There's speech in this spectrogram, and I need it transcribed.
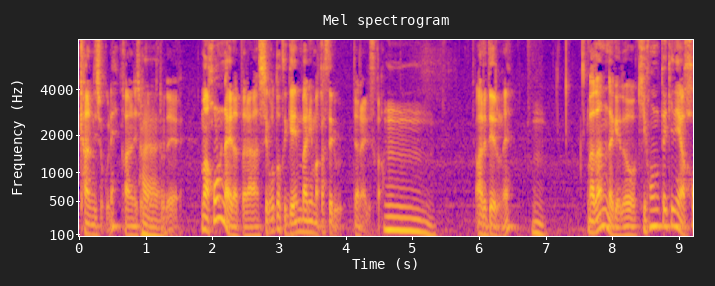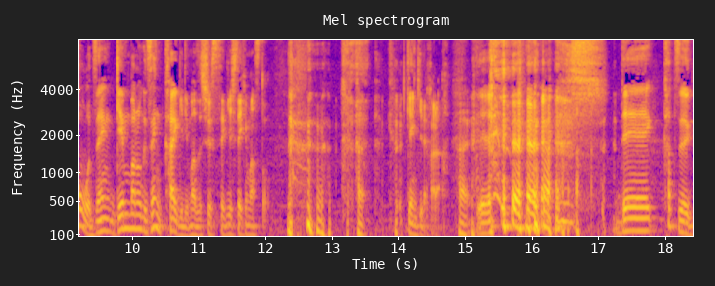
管理職ね。管理職の人で、まあ本来だったら仕事って現場に任せるじゃないですか、うーん。ある程度ね、うん。まあ、なんだけど基本的にはほぼ全現場の全会議にまず出席してきますとはい。元気だからはい。ででかつ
